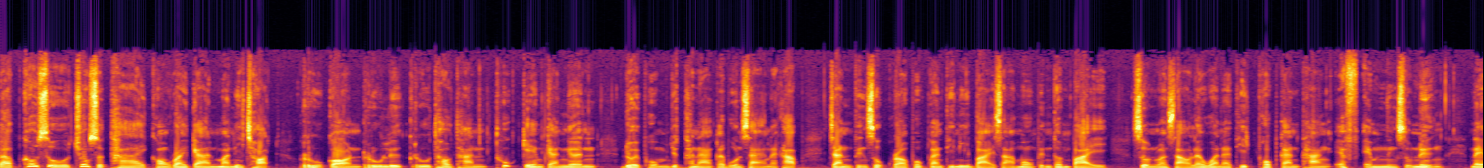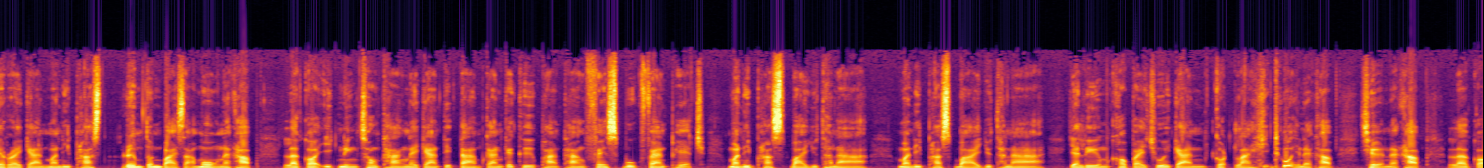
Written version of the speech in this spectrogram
กลับเข้าสู่ช่วงสุดท้ายของรายการ Money Shot รู้ก่อนรู้ลึกรู้เท่าทัน ทุกเกมการเงิน โดยผมยุทธนากระบวนแสงนะครับ จันทร์ถึงศุกร์เราพบกันที่นี่บ่าย3ามโมงเป็นต้นไป ส่วนวันเสาร์และวันอาทิตย์พบกันทาง FM 101 ในรายการ Money Plus เริ่มต้นบ่าย3ามโมงนะครับ แล้วก็อีกหนึ่งช่องทางในการติดตามกันก็คือผ่านทาง Facebook Fanpage Money Plus by ยุทธนา Money Plus by ยุทธนา อย่าลืมเข้าไปช่วยกันกดไลค์ด้วยนะครับ เชิญนะครับ แล้วก็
